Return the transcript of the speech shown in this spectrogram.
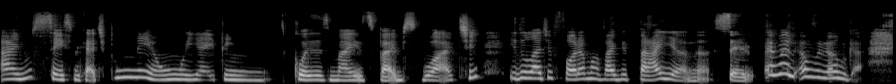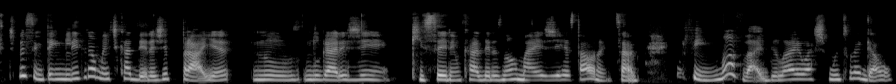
Ai, não sei explicar, é tipo um neon, e aí tem coisas mais vibes boate. E do lado de fora é uma vibe praiana. Sério, é, é o melhor lugar. Tipo assim, tem literalmente cadeiras de praia nos lugares de que seriam cadeiras normais de restaurante, sabe? Enfim, uma vibe lá eu acho muito legal.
